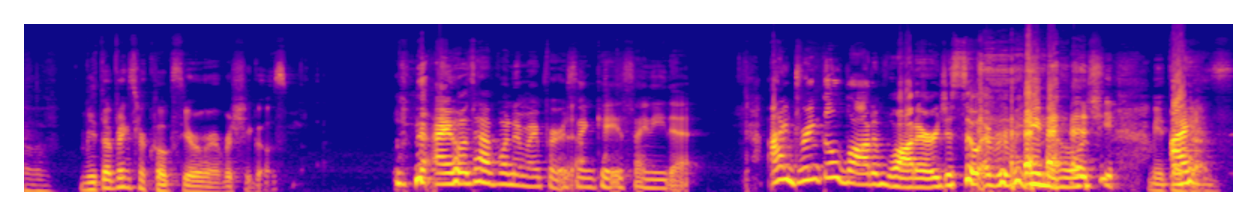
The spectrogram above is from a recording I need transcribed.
to. Mita brings her Coke Zero wherever she goes. I always have one in my purse in case I need it. I drink a lot of water, just so everybody knows. she, Mita I- does.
